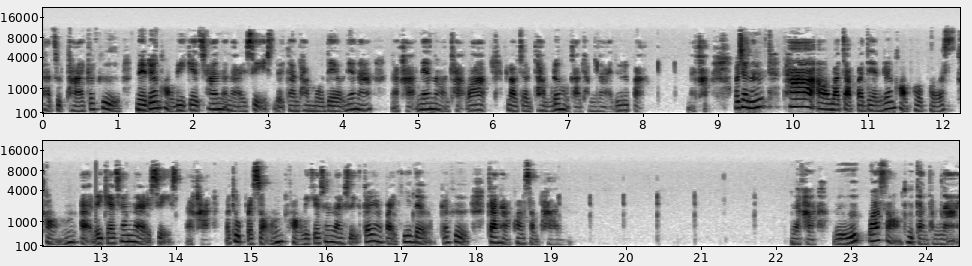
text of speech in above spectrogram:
ถัดสุดท้ายก็คือในเรื่องของ regression analysis หรือการทำโมเดลเนี่ยนะนะคะ แน่นอนค่ะว่าเราจะทำเรื่องของการทำนายด้วยหรือเปล่า นะคะเพราะฉะนั้นถ้าเอามาจับประเด็นเรื่องของ purpose ของ regression analysis นะคะวัตถุประสงค์ของ regression analysis ก็ยังไปที่เดิมก็คือการหาความสัมพันธ์นะคะหรือว่า 2 คือการทำนาย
